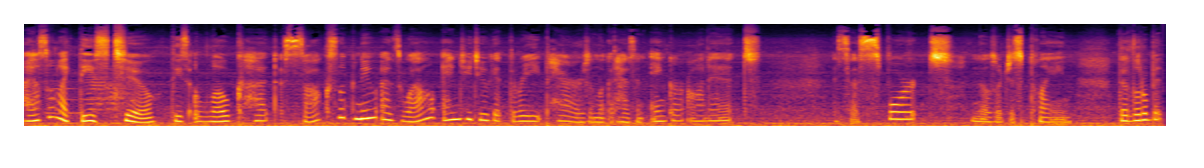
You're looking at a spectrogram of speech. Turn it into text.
I also like these too. These low cut socks look new as well, and you do get three pairs. And look, it has an anchor on it. It says sport, and those are just plain. They're a little bit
